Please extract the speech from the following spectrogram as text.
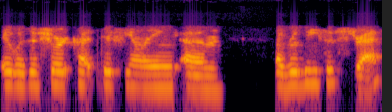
It was a shortcut to feeling um, a release of stress.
